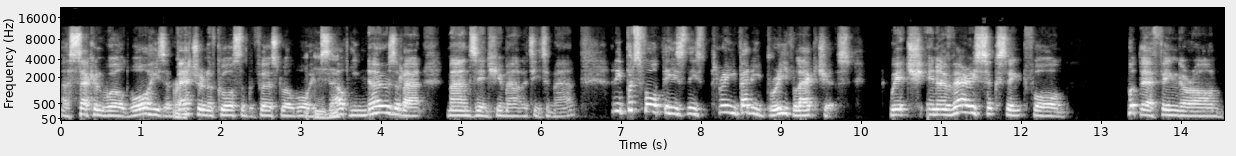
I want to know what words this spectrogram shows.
uh, Second World War. He's a right. veteran, of course, of the First World War mm-hmm. himself. Mm-hmm. He knows about man's inhumanity to man, and he puts forth these these three very brief lectures, which, in a very succinct form, put their finger on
